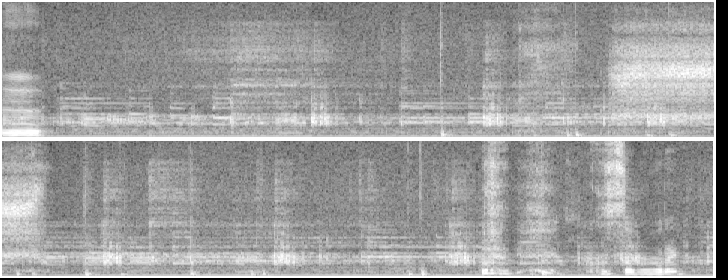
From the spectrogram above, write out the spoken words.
그 questa corretta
